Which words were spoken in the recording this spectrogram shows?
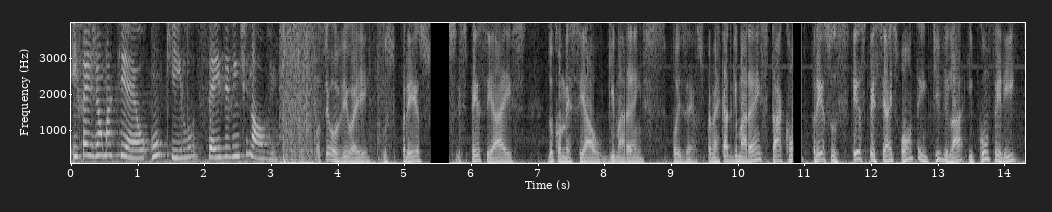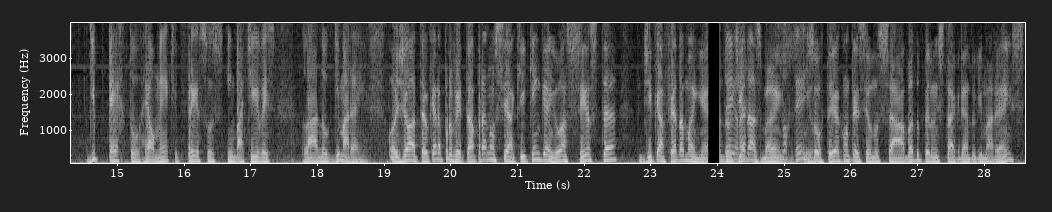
E feijão maciel, 1 quilo, R$ 6,29. Você ouviu aí os preços especiais do comercial Guimarães? Pois é, o supermercado Guimarães está com preços especiais. Ontem tive lá e conferi de perto realmente preços imbatíveis lá no Guimarães. Ô Jota, eu quero aproveitar para anunciar aqui quem ganhou a cesta de café da manhã sorteio, do Dia né? das Mães. Sorteio. O sorteio aconteceu no sábado pelo Instagram do Guimarães.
